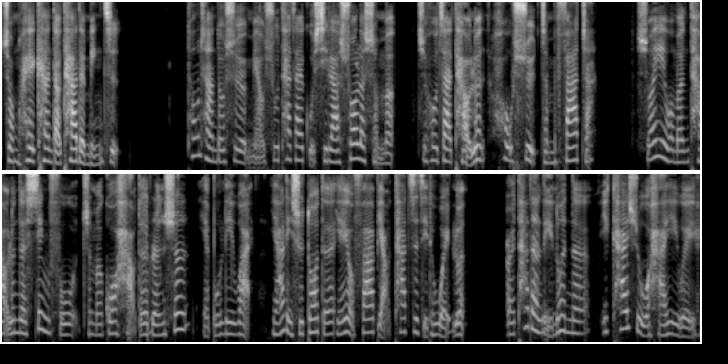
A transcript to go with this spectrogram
总会看到他的名字。通常都是描述他在古希腊说了什么，之后再讨论后续怎么发展。所以，我们讨论的幸福怎么过好的人生也不例外。亚里士多德也有发表他自己的伪论，而他的理论呢，一开始我还以为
